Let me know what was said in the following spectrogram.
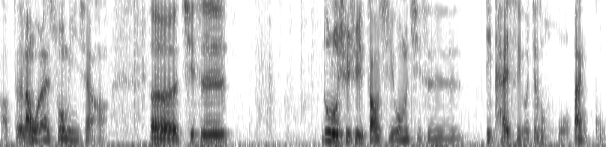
好，这个让我来说明一下哈。呃，其实陆陆续续早期，我们其实一开始有个叫做伙伴股，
